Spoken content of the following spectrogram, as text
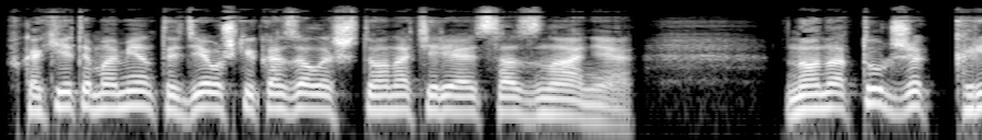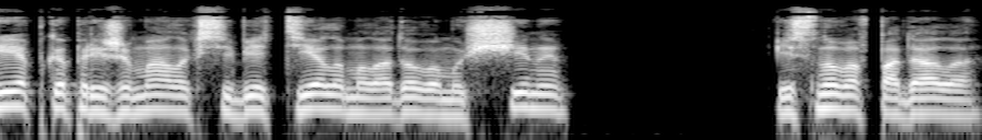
В какие-то моменты девушке казалось, что она теряет сознание, но она тут же крепко прижимала к себе тело молодого мужчины и снова впадала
